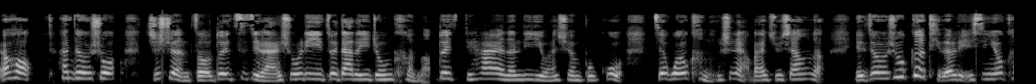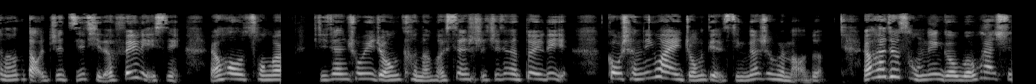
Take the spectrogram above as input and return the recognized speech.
然后他就是说，只选择对自己来说利益最大的一种可能，对其他人的利益完全不顾，结果有可能是两败俱伤的。也就是说，个体的理性有可能导致集体的非理性，然后从而体现出一种可能和现实之间的对立，构成另外一种典型的社会矛盾。然后他就从那个文化群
